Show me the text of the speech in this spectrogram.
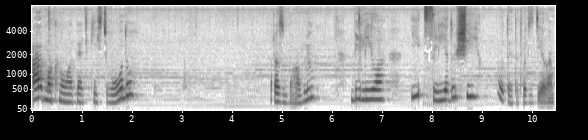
Обмакну опять кисть в воду. Разбавлю белила. И следующий, вот этот вот сделаем.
